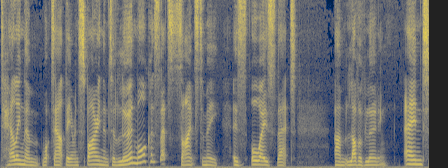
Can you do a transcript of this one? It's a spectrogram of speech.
telling them what's out there, inspiring them to learn more, because that's science to me, is always that um, love of learning. And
